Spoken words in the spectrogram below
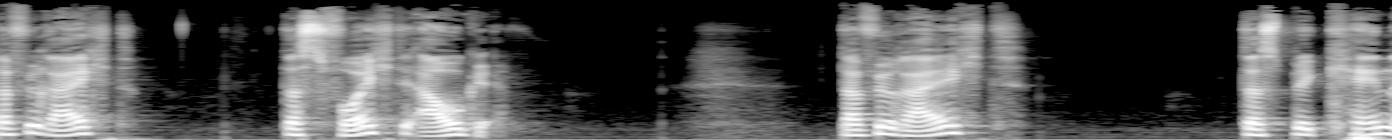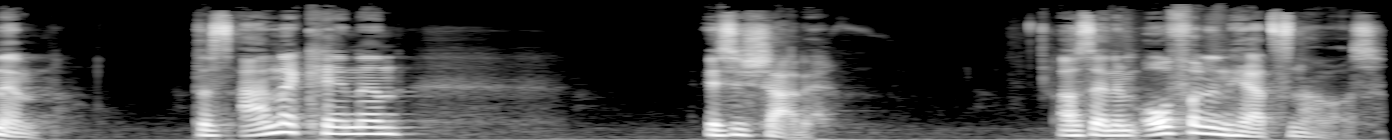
dafür reicht das feuchte Auge. Dafür reicht das Bekennen, das Anerkennen, es ist schade. Aus einem offenen Herzen heraus.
